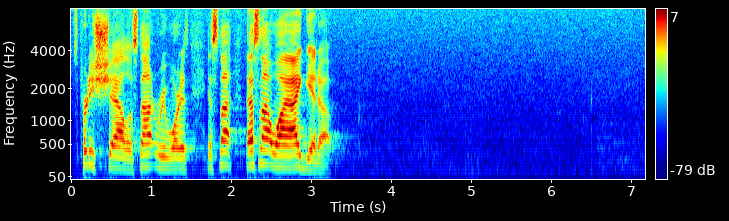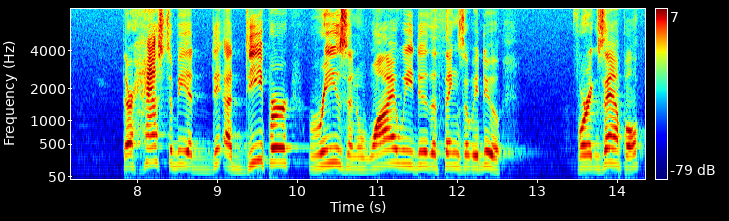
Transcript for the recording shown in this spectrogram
It's pretty shallow. It's not rewarding. It's not, that's not why I get up. There has to be a, a deeper reason why we do the things that we do. For example,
